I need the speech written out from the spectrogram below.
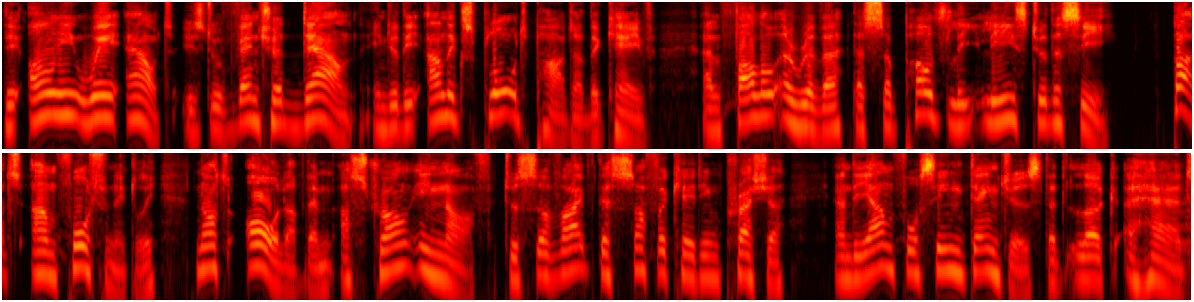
The only way out is to venture down into the unexplored part of the cave and follow a river that supposedly leads to the sea. But unfortunately, not all of them are strong enough to survive the suffocating pressure and the unforeseen dangers that lurk ahead.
